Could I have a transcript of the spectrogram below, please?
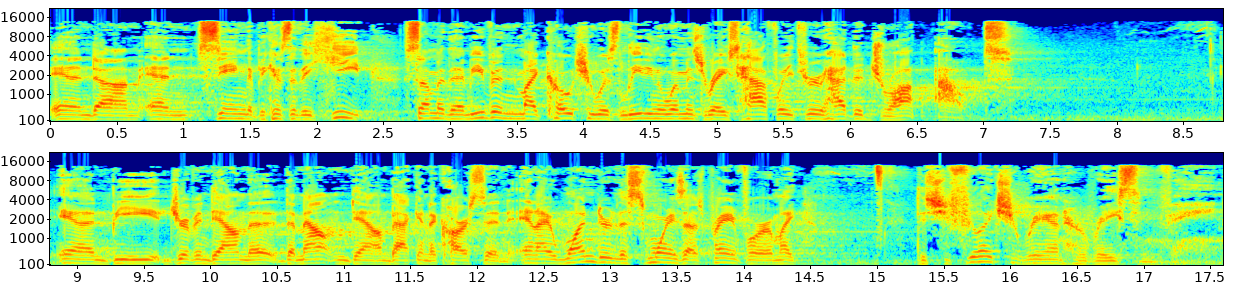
and, um, and seeing that because of the heat, some of them, even my coach who was leading the women's race halfway through, had to drop out and be driven down the, the mountain down back into Carson. And I wondered this morning as I was praying for her, I'm like, did she feel like she ran her race in vain?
